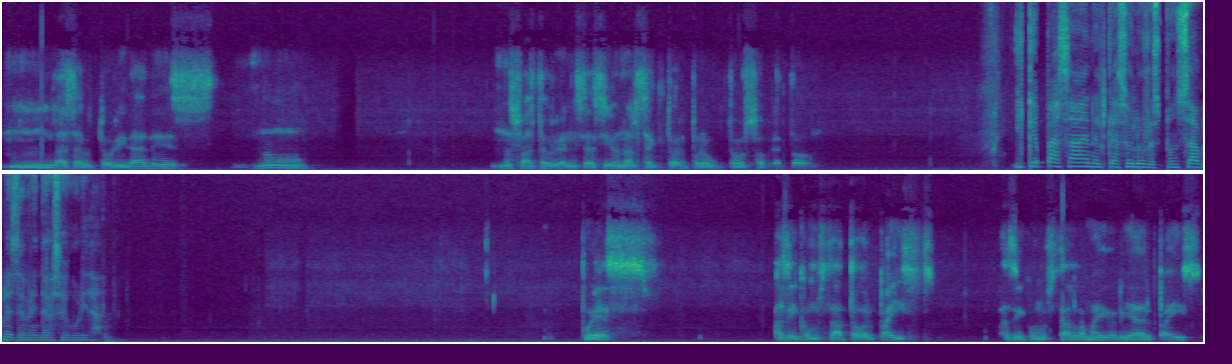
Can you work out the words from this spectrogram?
Mm, las autoridades no. Nos falta organización al sector productor sobre todo. ¿Y qué pasa en el caso de los responsables de brindar seguridad? Pues así como está todo el país, así como está la mayoría del país.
